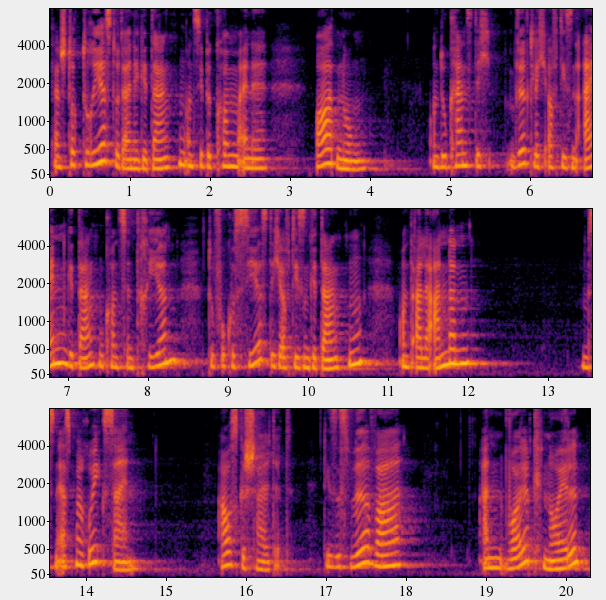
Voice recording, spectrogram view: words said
dann strukturierst du deine Gedanken und sie bekommen eine Ordnung. Und du kannst dich wirklich auf diesen einen Gedanken konzentrieren. Du fokussierst dich auf diesen Gedanken und alle anderen müssen erstmal ruhig sein, ausgeschaltet. Dieses Wirrwarr an Wollknäuel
